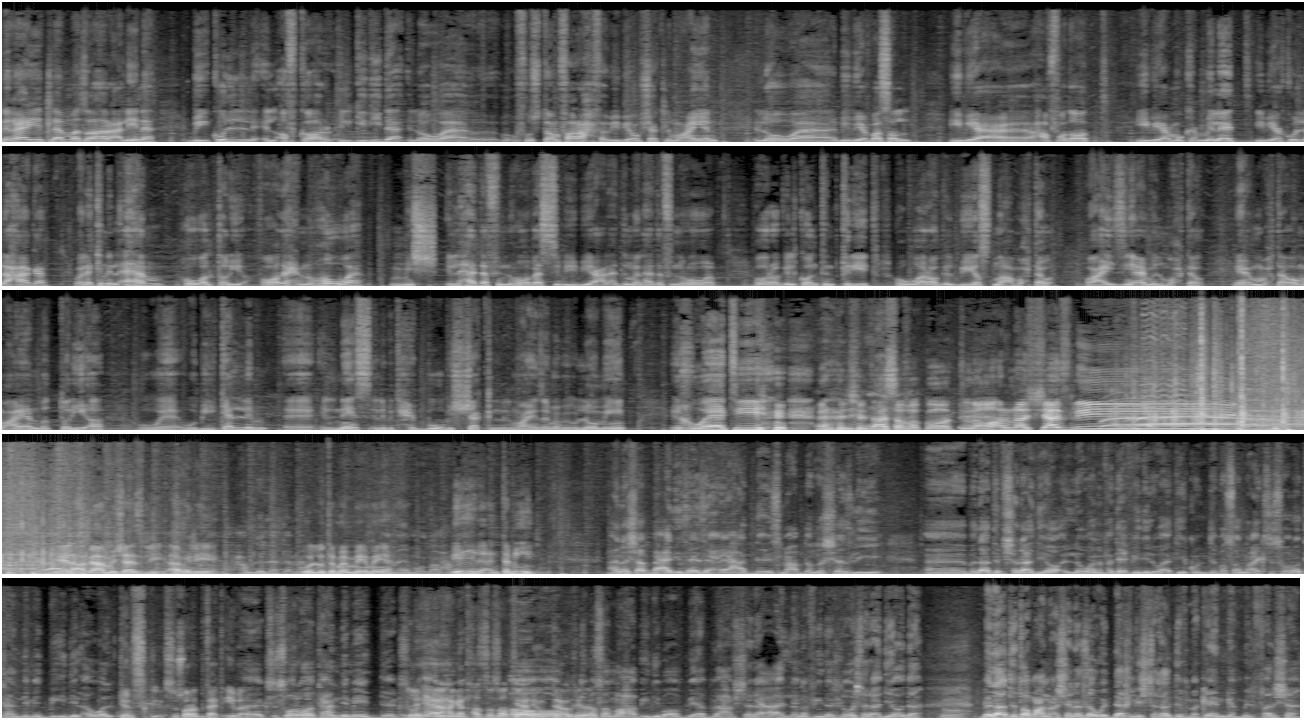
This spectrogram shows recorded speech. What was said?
لغاية لما ظهر علينا بكل الأفكار الجديدة اللي هو فستان فرح فبيبيعه بشكل معين اللي هو بيبيع بصل يبيع آه، حفاضات يبيع مكملات يبيع كل حاجة ولكن الأهم هو الطريقة. فواضح إن هو مش الهدف إن هو بس بيبيع على قد ما الهدف إن هو هو راجل content creator هو راجل بيصنع محتوى. هو عايز يعمل محتوى. يعمل محتوى معين بالطريقة وبيكلم آه، الناس اللي بتحبوه بالشكل المعين. زي ما بيقول لهم إيه؟ إخواتي أنا مش بتاع صفقات. تنورنا الشاذلي! يلعب يا عم شاذلي. عامل إيه؟ الحمد لله تمام. كله تمام 100 100 تمام والله الحمد إيه لله. لا أنت مين؟ أنا شاب عادي زي زي أي حد اسمي عبد الله الشاذلي. آه بدأت في شارع ضياء اللي هو أنا فاتح فيه دلوقتي. كنت بصنع إكسسوارات handmade بإيدي الأول. كان إكسسوارات بتاعت إيه بقى؟ آه، إكسسوارات handmade اكسسوارات اللي هي. حاجات حظاظات آه، يعني آه، وبتاع كنت وكده؟ بصنعها بإيدي بقف بيها ببيعها في الشارع اللي أنا فيه ده اللي هو شارع ضياء ده. آه. بدأت طبعا عشان أزود دخلي اشتغلت في مكان جنب الفرشة.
